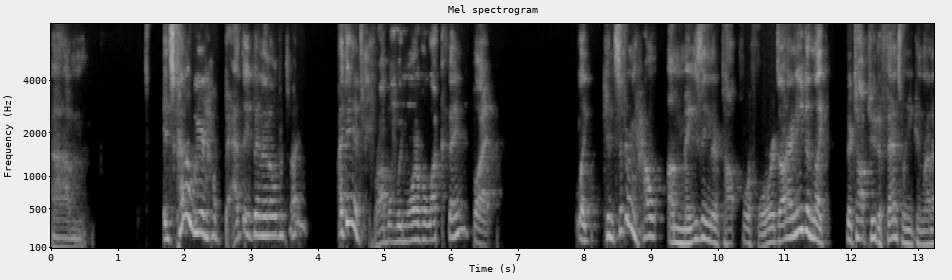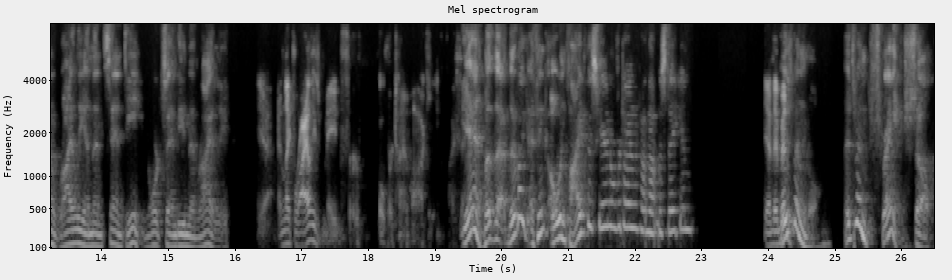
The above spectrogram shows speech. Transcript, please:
Um, it's kind of weird how bad they've been in overtime. I think it's probably more of a luck thing, but like considering how amazing their top four forwards are, and even like their top two defense when you can run out Rielly and then Sandin or Sandin then Rielly. Yeah, and like Rielly's made for overtime hockey. Yeah, but they're like I think zero and five this year in overtime, if I'm not mistaken. Yeah, they've been. It's been, it's been strange. So,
